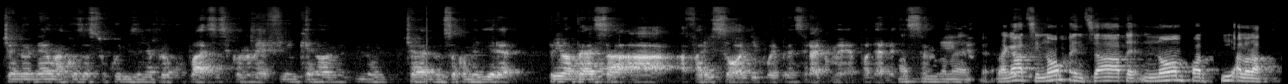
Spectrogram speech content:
cioè, non è una cosa su cui bisogna preoccuparsi, secondo me, finché non, non, cioè, non so come dire, prima pensa a, a, fare i soldi, poi penserai come pagare le tasse. Assolutamente. Ragazzi, non pensate, non partite. Allora,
